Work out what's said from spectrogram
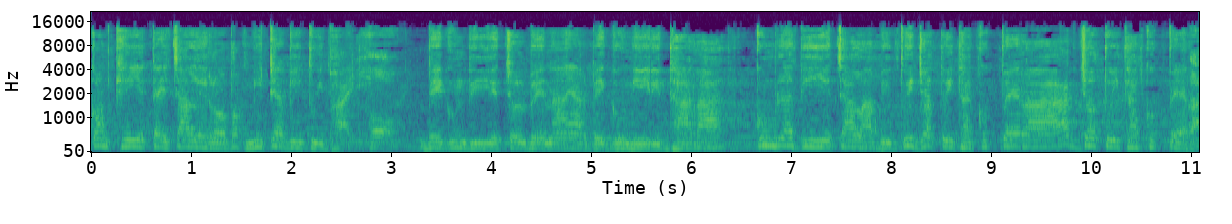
কম খেয়ে তাই চালের অভাব মিটাবি তুই ভাই। বেগুন দিয়ে চলবে না আর বেগুনির ধারা। কুমড়া দিয়ে চালাবি তুই যতই থাকুক পেরা যতই থাকুক পেরা।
